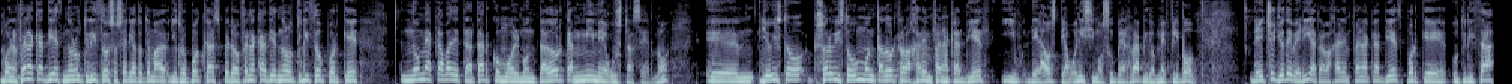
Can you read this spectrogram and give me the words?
Bueno, el Final Cut 10 no lo utilizo, eso sería otro tema y otro podcast, pero el Final Cut 10 no lo utilizo porque no me acaba de tratar como el montador que a mí me gusta ser, ¿no? Eh, yo he visto, solo he visto un montador trabajar en Final Cut 10 y de la hostia, buenísimo, súper rápido, me flipó. De hecho, yo debería trabajar en Final Cut 10 porque utiliza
